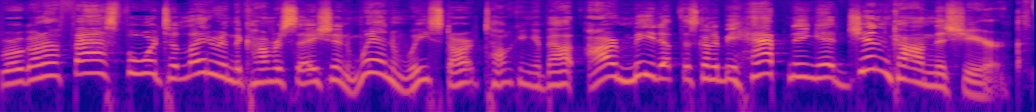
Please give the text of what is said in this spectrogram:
We're going to fast forward to later in the conversation when we start talking about our meetup that's going to be happening at Gen Con this year.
